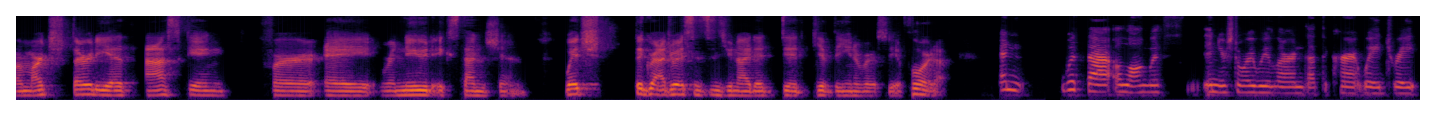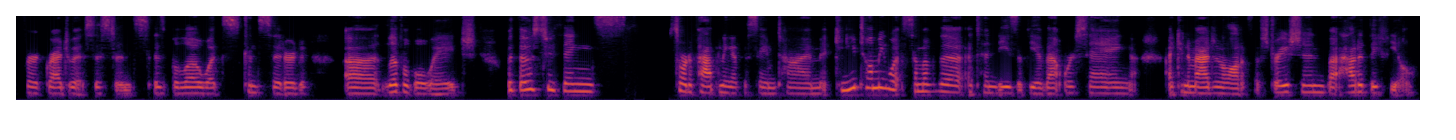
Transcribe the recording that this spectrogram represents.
or March 30th asking for a renewed extension, which the Graduate Assistants United did give the University of Florida. And with that, along with in your story, we learned that the current wage rate for graduate assistants is below what's considered a livable wage. With those two things sort of happening at the same time, can you tell me what some of the attendees at the event were saying? I can imagine a lot of frustration, but how did they feel?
